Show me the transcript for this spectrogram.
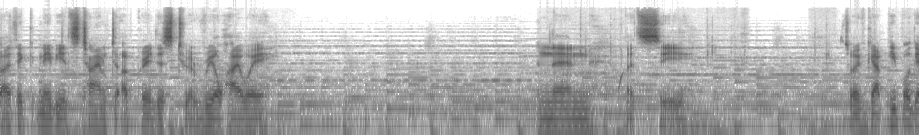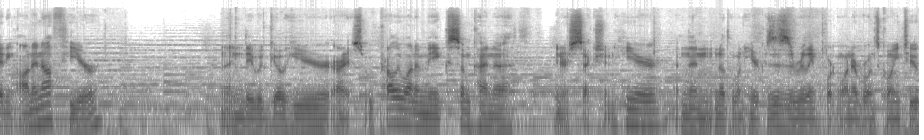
so I think maybe it's time to upgrade this to a real highway. And then let's see. So we've got people getting on and off here. And then they would go here. All right, so we probably want to make some kind of intersection here, and then another one here, because this is a really important one everyone's going to.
